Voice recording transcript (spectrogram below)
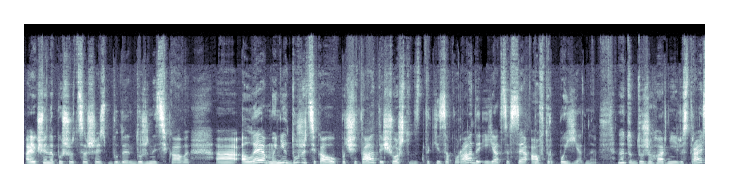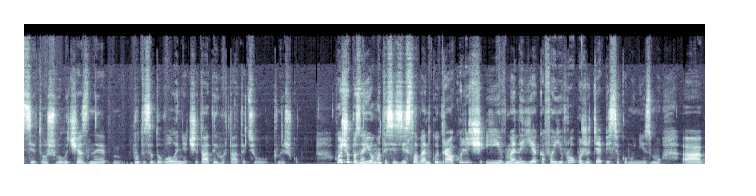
А якщо я напишу, це щось буде дуже нецікаве. Але мені дуже цікаво почитати, що ж тут такі за поради і як це все автор поєднує. Ну і тут дуже гарні ілюстрації, тож величезне буде задоволення читати і гортати цю книжку. Хочу познайомитися зі Славенкою Дракуліч, і в мене є кафе Європа Життя після комунізму. Е,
